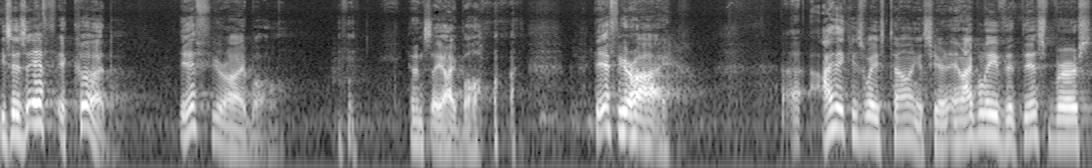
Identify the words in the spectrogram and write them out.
He says, if it could, if your eyeball, he didn't say eyeball, if your eye, uh, I think his way is telling us here, and I believe that this verse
